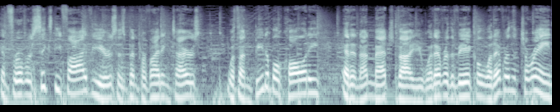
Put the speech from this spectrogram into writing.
and for over 65 years has been providing tires with unbeatable quality at an unmatched value. Whatever the vehicle, whatever the terrain,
